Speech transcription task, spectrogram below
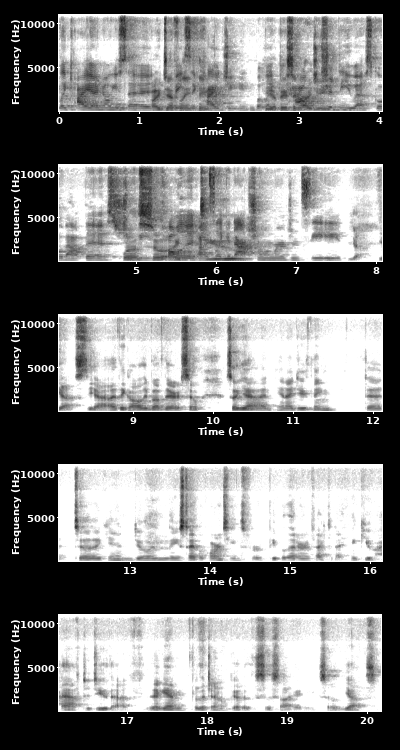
Like I, I know you said I definitely basic think, hygiene, but like yeah, how hygiene. should the U.S. go about this? Should well, we so call I it as like a national emergency? Yeah. Yes. Yeah. I think all the above there. So so yeah, and, and I do think that uh, again doing these type of quarantines for people that are infected, I think you have to do that again for the general good of the society. So yes,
